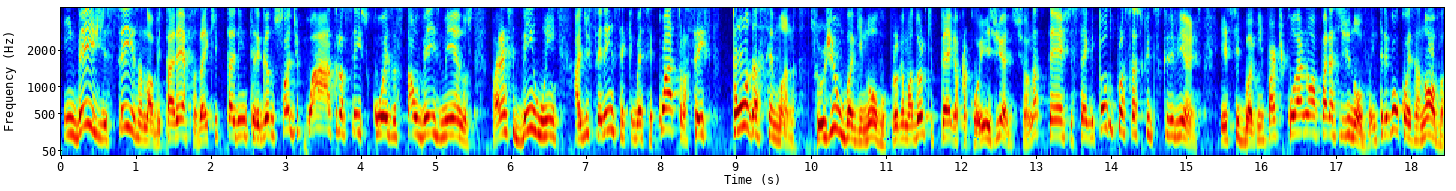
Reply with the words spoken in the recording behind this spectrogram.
em vez de 6 a 9 tarefas, a equipe estaria entregando só de 4 a 6 coisas, talvez menos. Parece bem ruim. A diferença é que vai ser 4 a 6 toda semana. Surgiu um bug novo, o programador que pega para corrigir adiciona testes, segue todo o processo que descrevi antes. Esse bug em particular não aparece de novo. Entregou coisa nova?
